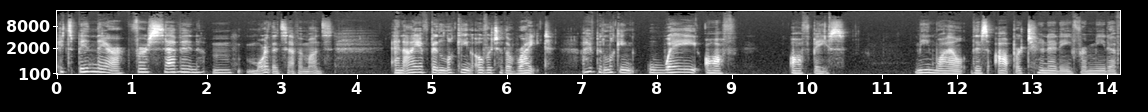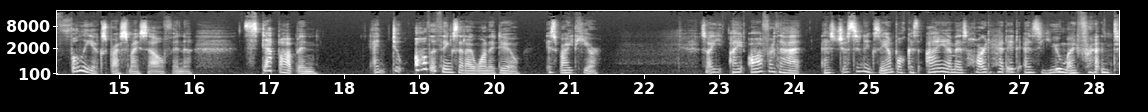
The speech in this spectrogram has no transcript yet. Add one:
It's been there for seven, more than seven months. And I have been looking over to the right. I have been looking way off, off base. Meanwhile, this opportunity for me to fully express myself and uh, step up and and do all the things that I want to do is right here. So I, I offer that as just an example because I am as hard headed as you, my friend.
